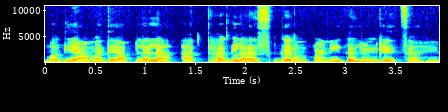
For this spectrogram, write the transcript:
मग यामध्ये आपल्याला अर्धा ग्लास गरम पाणी घालून घ्यायचं आहे.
